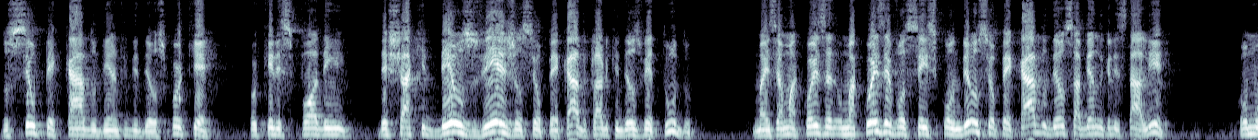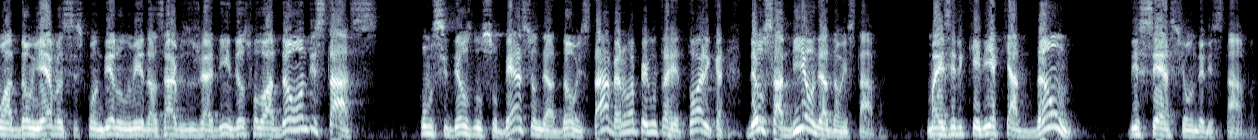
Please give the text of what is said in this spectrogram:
do seu pecado diante de Deus. Por quê? Porque eles podem deixar que Deus veja o seu pecado, claro que Deus vê tudo, mas é uma coisa, uma coisa é você esconder o seu pecado, Deus sabendo que ele está ali, como Adão e Eva se esconderam no meio das árvores do jardim, Deus falou: Adão, onde estás? Como se Deus não soubesse onde Adão estava, era uma pergunta retórica. Deus sabia onde Adão estava, mas ele queria que Adão dissesse onde ele estava,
